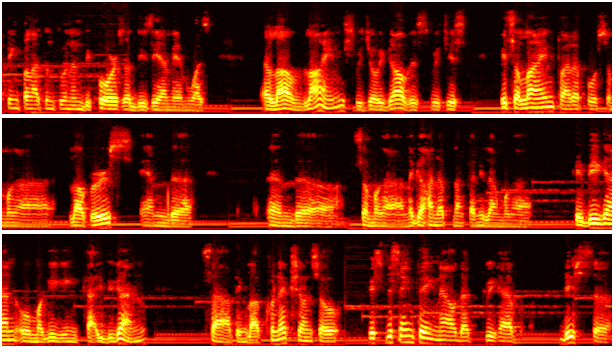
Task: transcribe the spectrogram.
ating pangatuntunan before sa DZMM was love lines with Joey Galvez, which is it's a line para po sa mga lovers and uh, and uh, sa mga naghahanap ng kanilang mga kaibigan o magiging kaibigan sa ating love connection. So it's the same thing now that we have this uh,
